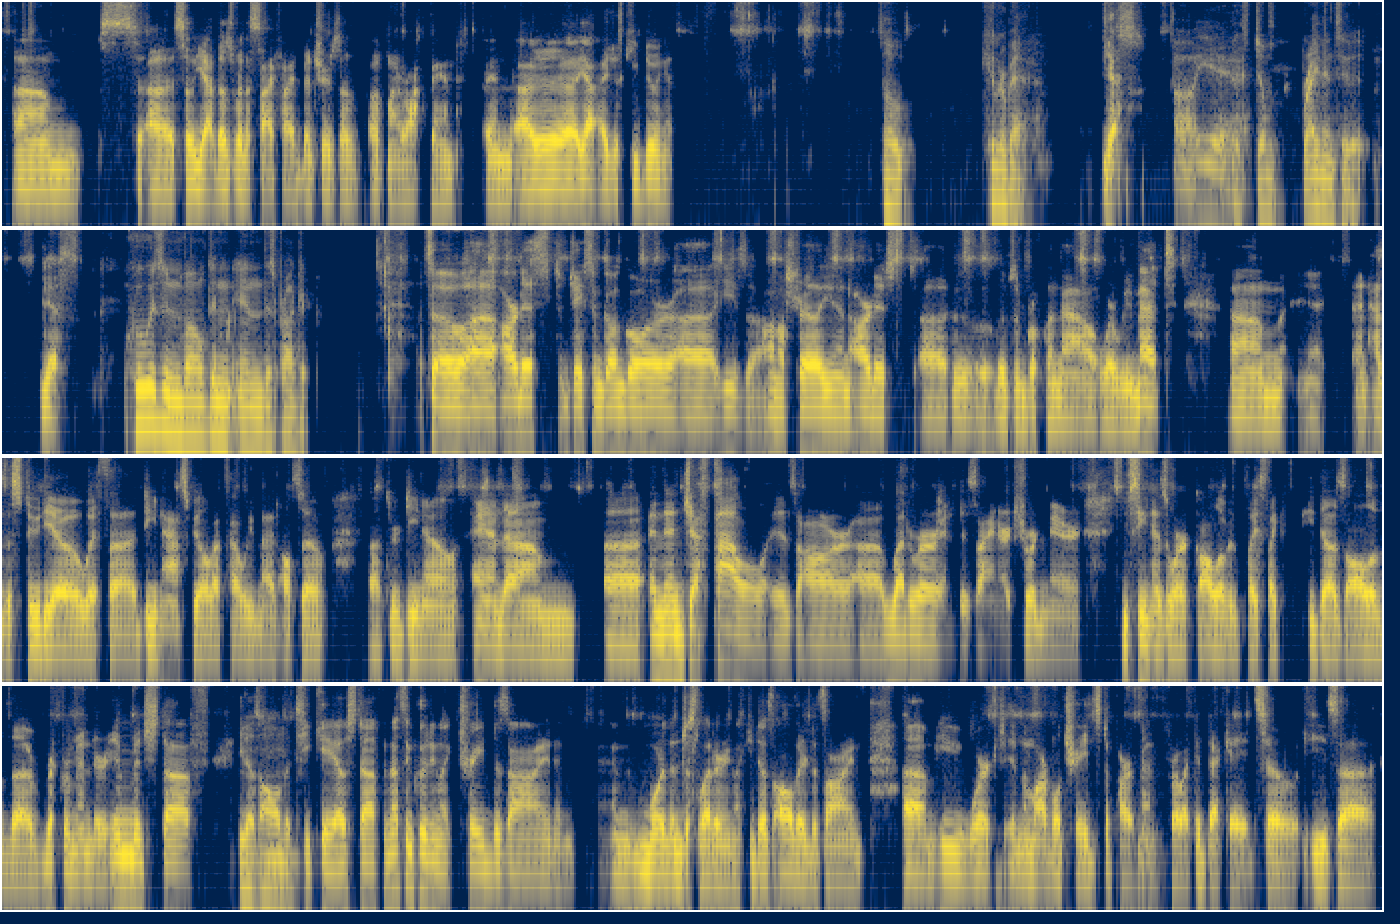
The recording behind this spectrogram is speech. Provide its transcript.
um, so, uh, so, yeah, those were the sci-fi adventures of, of my rock band, and uh, yeah, I just keep doing it. So, Killer Bad. Yes. Oh yeah. Let's jump right into it. Yes. Who is involved in in this project? So, uh, artist Jason Gungor, uh, he's an Australian artist uh, who lives in Brooklyn now, where we met. Um, and has a studio with uh, Dean Haspiel. That's how we met, also uh, through Dino. And um, uh, and then Jeff Powell is our uh, letterer and designer extraordinaire. You've seen his work all over the place. Like he does all of the Rick Remender image stuff. He does mm-hmm. all the mm-hmm. TKO stuff, and that's including like trade design and and more than just lettering. Like he does all their design. Um, he worked in the Marvel trades department for like a decade, so he's uh,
